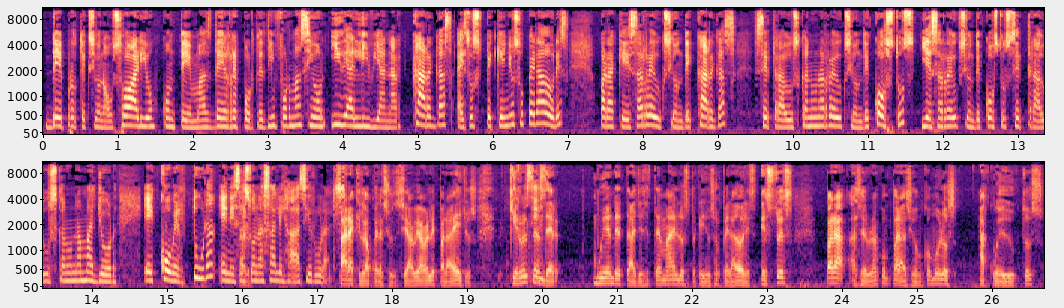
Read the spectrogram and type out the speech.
de protección a usuario, con temas de reportes de información y de alivianar cargas a esos pequeños operadores para que esa reducción de cargas se traduzca en una reducción de costos y esa reducción de costos se traduzca en una mayor eh, cobertura en esas zonas alejadas y rurales. Para que la operación sea viable para ellos. Quiero entender muy en detalle ese tema de los pequeños operadores. Esto es para hacer una comparación como los acueductos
